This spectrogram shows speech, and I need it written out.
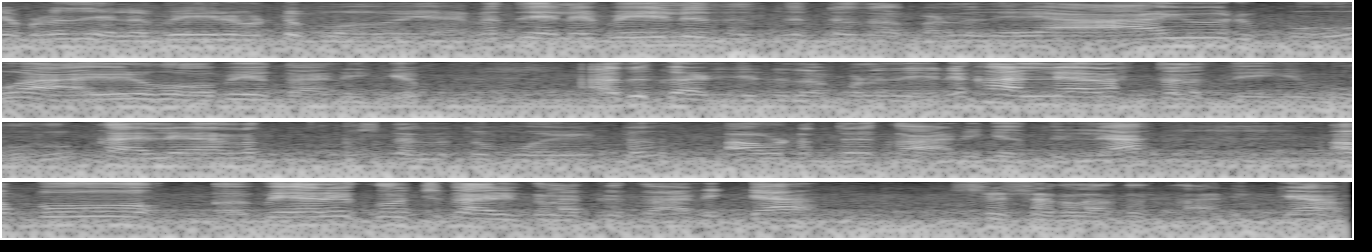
നമ്മൾ നിലമേലോട്ട് പോവുകയാണ്. നിലമേൽ നിന്നിട്ട് നമ്മൾ നേരെ ആയൂർ പോകും ആയൂർ ഹോമിയോ കാണിക്കും. അത് കഴിഞ്ഞിട്ട് നമ്മൾ നേരെ കല്യാണ സ്ഥലത്തേക്ക് പോകും. കല്യാണ സ്ഥലത്ത് പോയിട്ട് അവിടുത്തെ കാണിക്കത്തില്ല. അപ്പോൾ വേറെ കുറച്ച് കാര്യങ്ങളൊക്കെ കാണിക്കാം. വിശേഷങ്ങളൊക്കെ കാണിക്കാം.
